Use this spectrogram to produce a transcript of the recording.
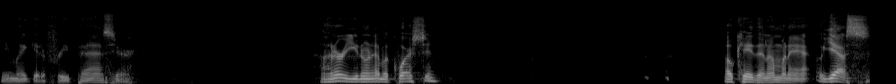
You might get a free pass here. Hunter, you don't have a question? Okay, then I'm going to ask. Oh, yes.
